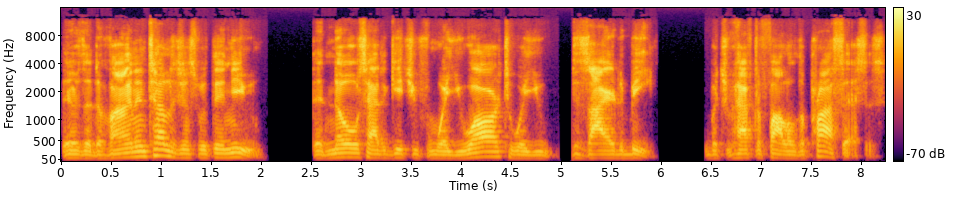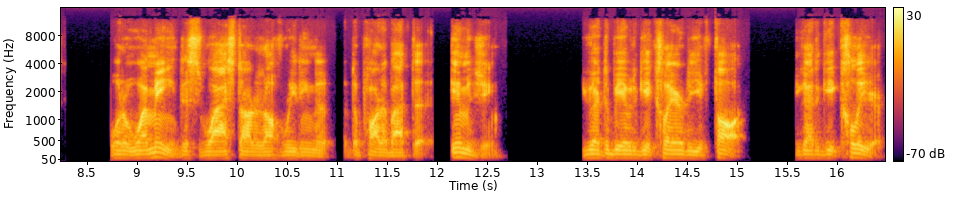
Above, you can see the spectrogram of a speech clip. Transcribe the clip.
There's a divine intelligence within you that knows how to get you from where you are to where you desire to be. But you have to follow the processes. What do I mean? This is why I started off reading the, the part about the imaging. You have to be able to get clarity of thought. You got to get clear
